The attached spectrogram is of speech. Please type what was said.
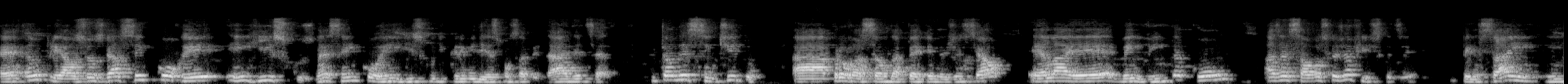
é ampliar os seus gastos sem correr em riscos, né, sem correr em risco de crime de responsabilidade, etc. Então, nesse sentido, a aprovação da PEC emergencial ela é bem-vinda com as ressalvas que eu já fiz. Quer dizer, pensar em, em,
